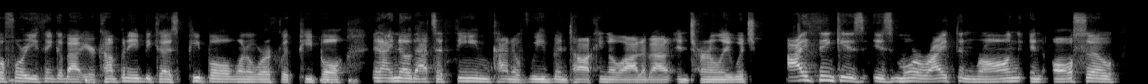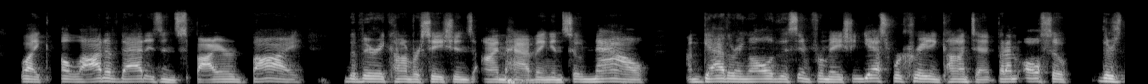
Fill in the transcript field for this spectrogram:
before you think about your company because people want to work with people and i know that's a theme kind of we've been talking a lot about internally which i think is is more right than wrong and also like a lot of that is inspired by the very conversations I'm having. And so now I'm gathering all of this information. Yes, we're creating content, but I'm also there's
